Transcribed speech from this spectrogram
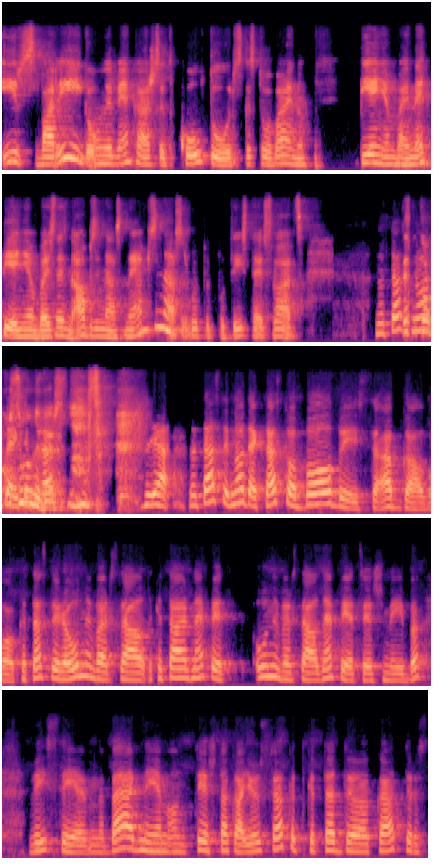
ir svarīga un ir vienkārši kultūras, kas to vai nu pieņem vai nepieņem, vai nezinu, apzinās, neapzinās, varbūt pat būtu īstais vārds. Nu, tas, noteikti, tas, jā, nu, tas ir noteikti tas, ko Bolbijs apgalvo, ka tas ir universāli, ka tā ir nepieciešama universāla nepieciešamība visiem bērniem. Un tieši tā kā jūs sakat, ka tad uh, katrs,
